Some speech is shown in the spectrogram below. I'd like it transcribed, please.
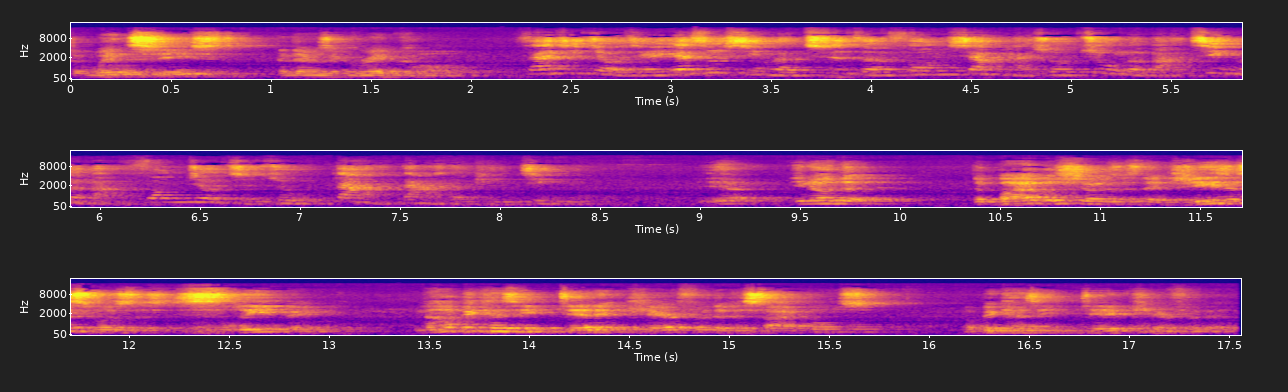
The wind ceased, and there was a great calm. 三十九节，耶稣醒了，斥责风，向海说：“住了吧，静了吧。”风就止住，大大的平静了。 Yeah, you know, the, the Bible shows us that Jesus was sleeping, not because he didn't care for the disciples, but because he did care for them.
